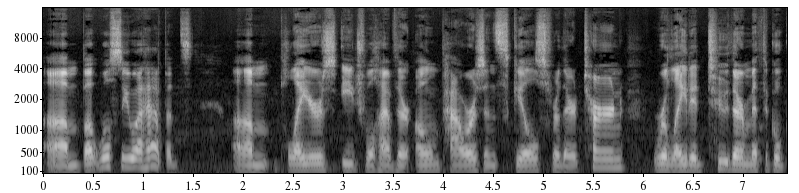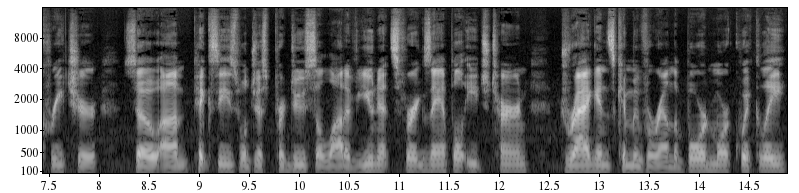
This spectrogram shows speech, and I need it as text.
um, but we'll see what happens. Um, players each will have their own powers and skills for their turn related to their mythical creature. So, um, pixies will just produce a lot of units, for example, each turn. Dragons can move around the board more quickly.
